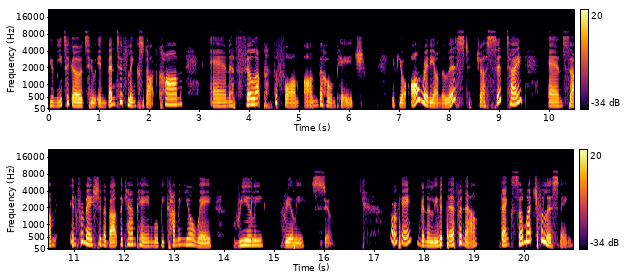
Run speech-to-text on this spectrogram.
you need to go to inventivelinks.com and fill up the form on the homepage. If you're already on the list, just sit tight and some information about the campaign will be coming your way really, really soon. Okay, I'm going to leave it there for now. Thanks so much for listening.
